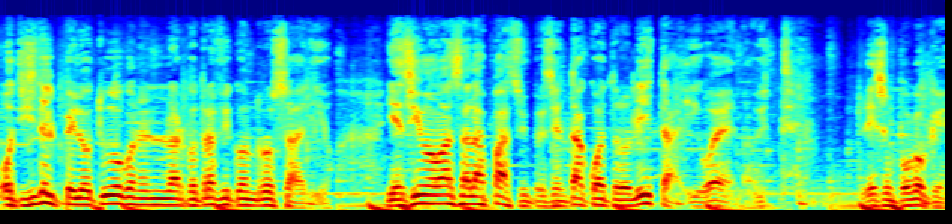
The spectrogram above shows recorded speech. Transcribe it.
o te hiciste el pelotudo con el narcotráfico en Rosario. Y encima vas a las pasos y presentás cuatro listas y bueno, viste. Es un poco que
